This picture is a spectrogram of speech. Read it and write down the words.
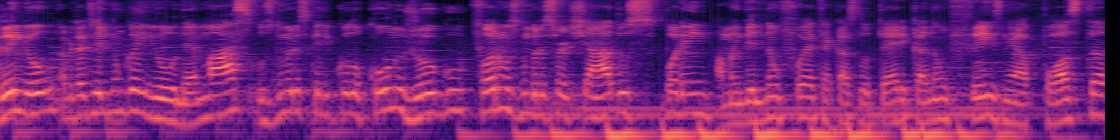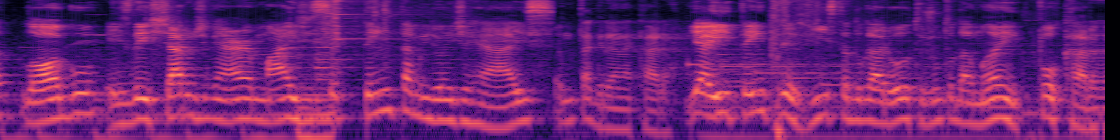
ganhou, na verdade ele não ganhou, né, mas os números que ele colocou no jogo foram os números sorteados, porém, a mãe dele não foi até a casa lotérica, não fez, né, a aposta, logo, eles deixaram de ganhar mais de 70 milhões de reais. É muita grana, cara. E aí tem entrevista do garoto junto da mãe. Pô, cara,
